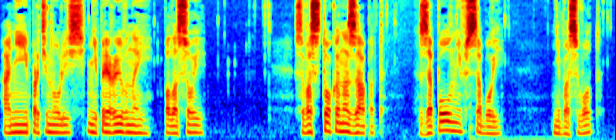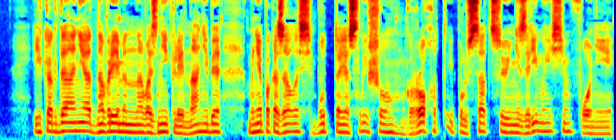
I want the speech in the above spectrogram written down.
они протянулись непрерывной полосой с востока на запад, заполнив собой небосвод и когда они одновременно возникли на небе, мне показалось, будто я слышу грохот и пульсацию незримой симфонии,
